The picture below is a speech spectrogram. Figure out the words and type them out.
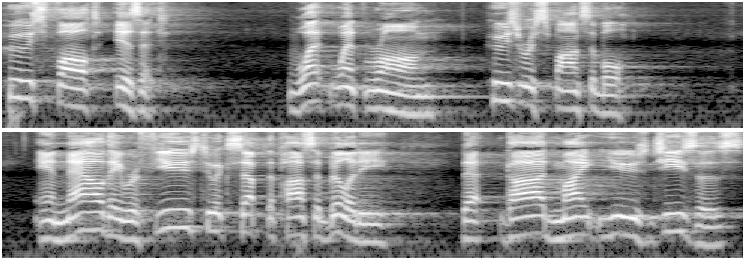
Whose fault is it? What went wrong? Who's responsible? And now they refuse to accept the possibility that God might use Jesus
